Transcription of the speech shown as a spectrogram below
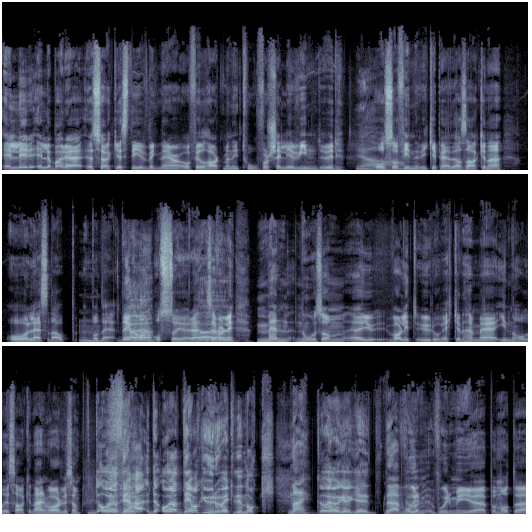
Eller, eller bare eh, søke Steve McNair og Phil Hartman i to forskjellige vinduer, Ja. og så finne Wikipedia-sakene og lese deg opp på det. Det kan man også gjøre, selvfølgelig. Men noe som eh, var litt urovekkende med innholdet i saken her, var liksom Å ja, det, her, det, å ja, det var ikke urovekkende nok! Nei. Okay. ok, ok. Det er hvor, hvor mye på en måte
